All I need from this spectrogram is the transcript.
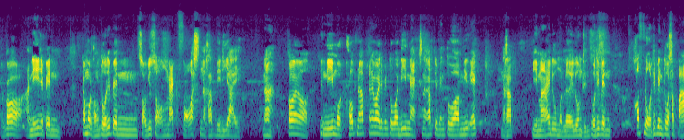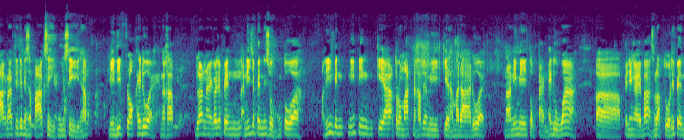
แล้วก็อันนี้จะเป็นทั้งหมดของตัวที่เป็น 2.2 Max Force นะครับ DDI นะก็ยังมีหมดครบนะครับไม่ว่าจะเป็นตัว D Max นะครับจะเป็นตัว m u X นะครับมีมาให้ดูหมดเลยรวมถึงตัวที่เป็นออฟโหลดที่เป็นตัว Spark นะที่จะเป็น Spark 4คูณ4นะครับมี Diff Lock ให้ด้วยนะครับด้านในก็จะเป็นอันนี้จะเป็นในส่วนของตัว อันนี้เป็นนี่เป็นเกียร์อัตโนมัตินะครับยังมีเกียร์ธรรมดาด้วยนะอันนี้มีตกแต่งให้ดูว่าอ่าเป็นยังไงบ้างสำหรับตัวที่เป็น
